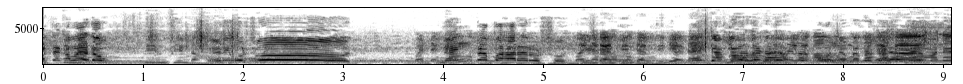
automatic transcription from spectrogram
একটা খাওয়াই দাও। তিন তিনটা। এডি ওষুধ। নেংটা পাহাড়ের ওষুধ। তিনটা তিনটা তিনটা। টাইম খাওয়া লাগবে? খাওয়ার নামটা মানে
